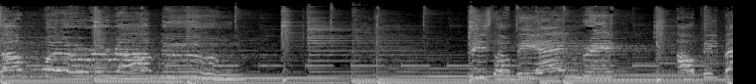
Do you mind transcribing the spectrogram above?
somewhere around noon. Please don't be angry, I'll be back.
